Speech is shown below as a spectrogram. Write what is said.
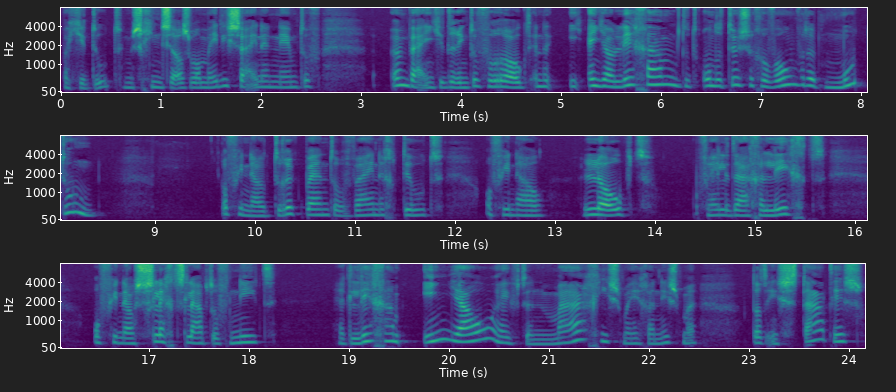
wat je doet, misschien zelfs wel medicijnen neemt of een wijntje drinkt of rookt. En, en jouw lichaam doet ondertussen gewoon wat het moet doen. Of je nou druk bent of weinig doet, of je nou loopt of hele dagen ligt, of je nou slecht slaapt of niet. Het lichaam in jou heeft een magisch mechanisme dat in staat is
